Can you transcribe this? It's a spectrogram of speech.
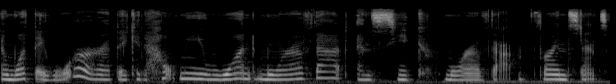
and what they were, they can help me want more of that and seek more of that. For instance,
